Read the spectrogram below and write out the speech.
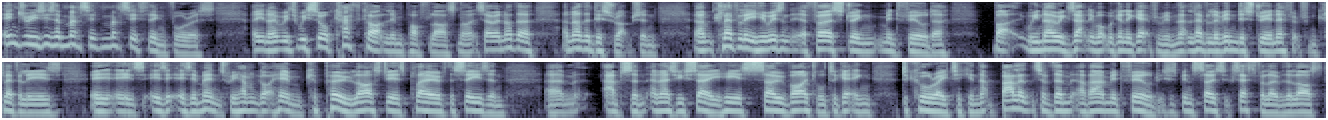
Injuries is a massive, massive thing for us. Uh, You know, we, we saw Cathcart limp off last night, so another another disruption. Um, Cleverley, who isn't a first string midfielder, but we know exactly what we're going to get from him. That level of industry and effort from Cleverley is is is is immense. We haven't got him. Capoue, last year's Player of the Season, um, absent, and as you say, he is so vital to getting Doucouré ticking. That balance of them of our midfield, which has been so successful over the last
